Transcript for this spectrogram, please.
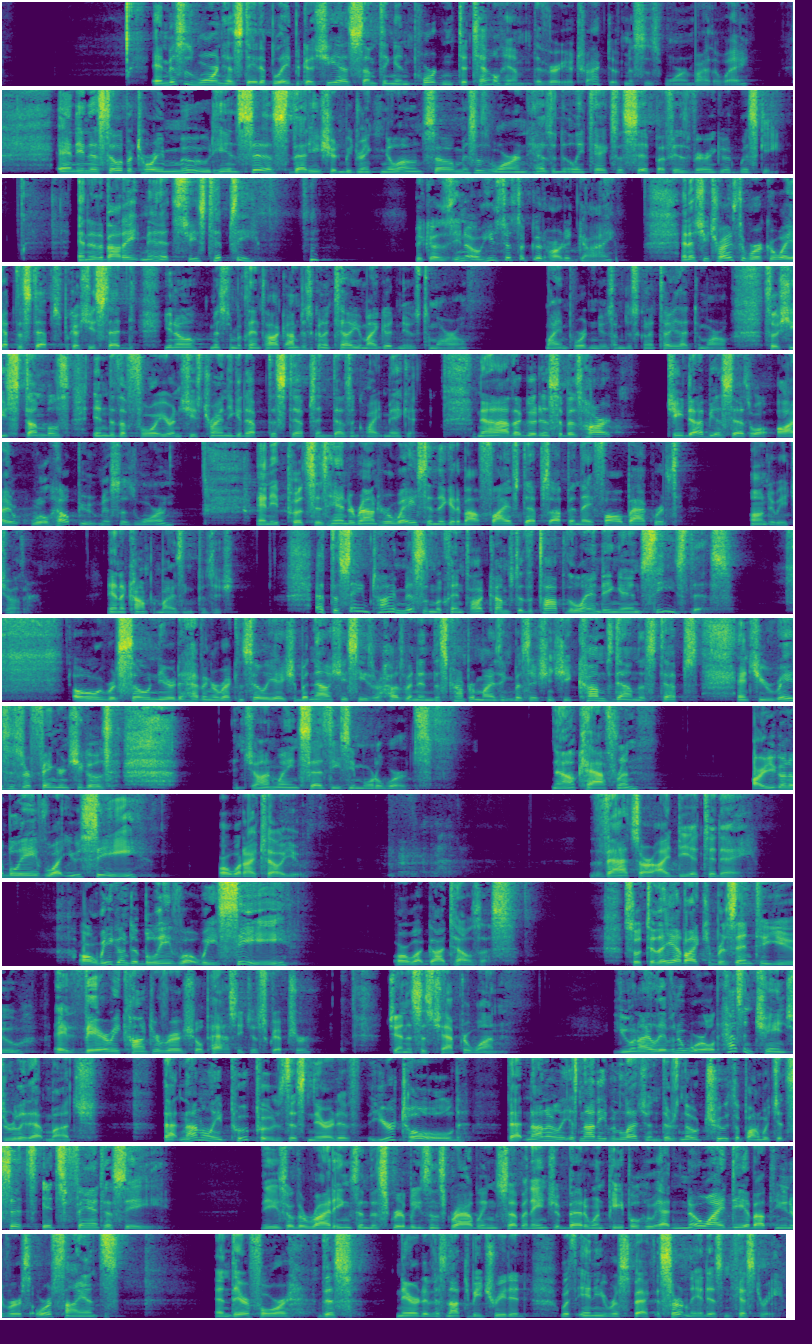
And Mrs. Warren has stayed up late because she has something important to tell him. The very attractive Mrs. Warren, by the way. And in a celebratory mood, he insists that he shouldn't be drinking alone, so Mrs. Warren hesitantly takes a sip of his very good whiskey. And in about eight minutes, she's tipsy. because, you know, he's just a good hearted guy. And as she tries to work her way up the steps, because she said, You know, Mr. McClintock, I'm just going to tell you my good news tomorrow. My important news. I'm just going to tell you that tomorrow. So she stumbles into the foyer and she's trying to get up the steps and doesn't quite make it. Now, the goodness of his heart, GW says, Well, I will help you, Mrs. Warren. And he puts his hand around her waist, and they get about five steps up, and they fall backwards onto each other in a compromising position. At the same time, Mrs. McClintock comes to the top of the landing and sees this. Oh, we're so near to having a reconciliation, but now she sees her husband in this compromising position. She comes down the steps and she raises her finger and she goes, and John Wayne says these immortal words now, Catherine, are you going to believe what you see or what I tell you? That's our idea today. Are we going to believe what we see or what God tells us? So today I'd like to present to you a very controversial passage of Scripture, Genesis chapter 1. You and I live in a world, hasn't changed really that much, that not only poo poos this narrative, you're told that not only it's not even legend, there's no truth upon which it sits, it's fantasy. These are the writings and the scribblings and scrabblings of an ancient Bedouin people who had no idea about the universe or science, and therefore this narrative is not to be treated with any respect. Certainly it isn't history.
